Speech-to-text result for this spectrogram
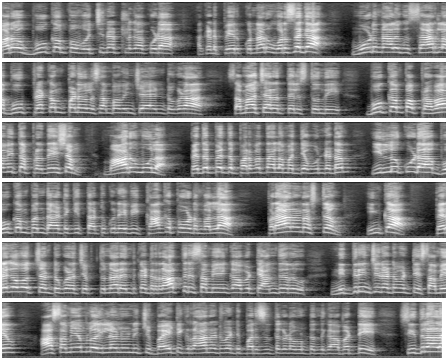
మరో భూకంపం వచ్చినట్లుగా కూడా అక్కడ పేర్కొన్నారు. వరుసగా మూడు నాలుగు సార్ల భూ ప్రకంపనలు సంభవించాయంటూ కూడా సమాచారం తెలుస్తుంది. భూకంప ప్రభావిత ప్రదేశం మారుమూల పెద్ద పెద్ద పర్వతాల మధ్య ఉండటం ఇల్లు కూడా భూకంపం దాటికి తట్టుకునేవి కాకపోవడం వల్ల ప్రాణ నష్టం ఇంకా పెరగవచ్చు అంటూ కూడా చెప్తున్నారు. ఎందుకంటే రాత్రి సమయం కాబట్టి అందరూ నిద్రించినటువంటి సమయం ఆ సమయంలో ఇళ్ళ నుంచి బయటికి రానటువంటి పరిస్థితి కూడా ఉంటుంది కాబట్టి శిథిలాల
